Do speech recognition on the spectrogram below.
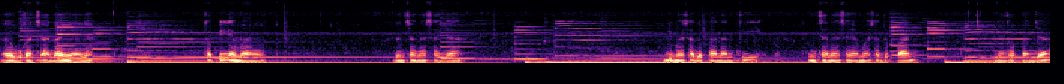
e, bukan seandainya ya tapi emang rencana saya di masa depan nanti rencana saya masa depan jangka panjang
